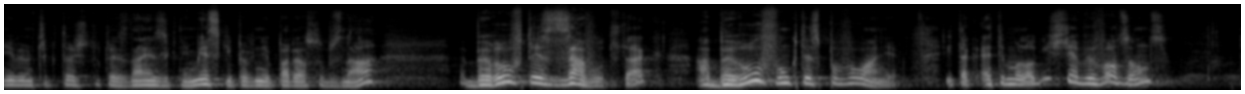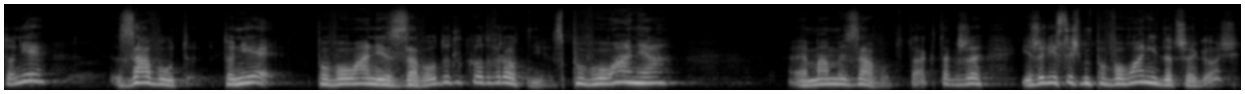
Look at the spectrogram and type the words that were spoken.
Nie wiem, czy ktoś tutaj zna język niemiecki, pewnie parę osób zna. Beruf to jest zawód, tak? A berufung to jest powołanie. I tak etymologicznie wywodząc, to nie zawód, to nie powołanie z zawodu, tylko odwrotnie. Z powołania e, mamy zawód, tak? Także jeżeli jesteśmy powołani do czegoś,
